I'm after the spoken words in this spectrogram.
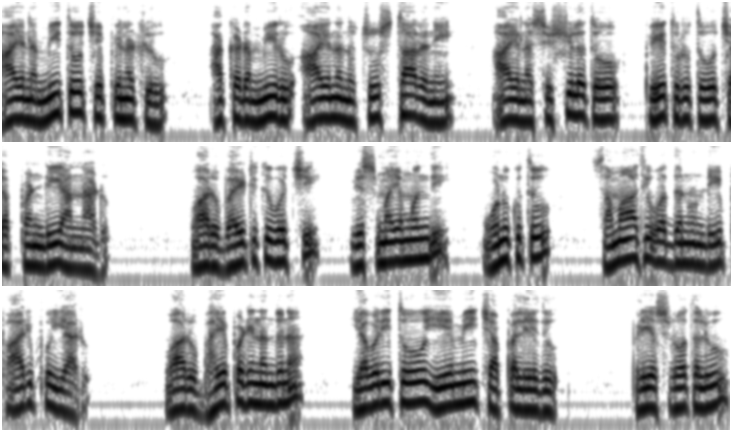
ఆయన మీతో చెప్పినట్లు అక్కడ మీరు ఆయనను చూస్తారని ఆయన శిష్యులతో పేతురుతో చెప్పండి అన్నాడు. వారు బయటికి వచ్చి విస్మయముంది వణుకుతూ సమాధి వద్ద నుండి పారిపోయారు. వారు భయపడినందున ఎవరితో ఏమీ చెప్పలేదు. ప్రియ శ్రోతలు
